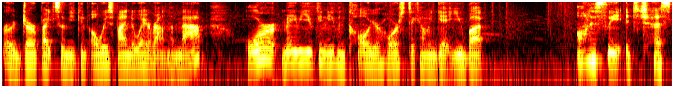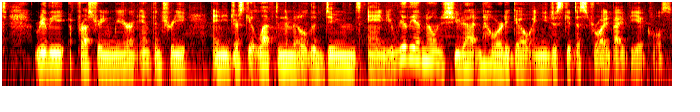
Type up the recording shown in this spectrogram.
or a dirt bike, so that you can always find a way around the map, or maybe you can even call your horse to come and get you, but honestly, it's just really frustrating when you're in infantry and you just get left in the middle of the dunes and you really have no one to shoot at, nowhere to go, and you just get destroyed by vehicles.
